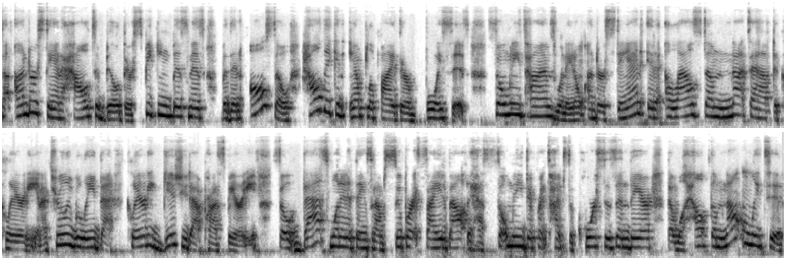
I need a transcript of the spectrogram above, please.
to understand how to build their speaking business, but then also how they can amplify their voices. So many times when they don't understand, it allows them not to have the clarity. And I truly believe that clarity gives you that prosperity. So that's one of the things that I'm super excited about. It has so many different types of courses in there that will help them not only to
